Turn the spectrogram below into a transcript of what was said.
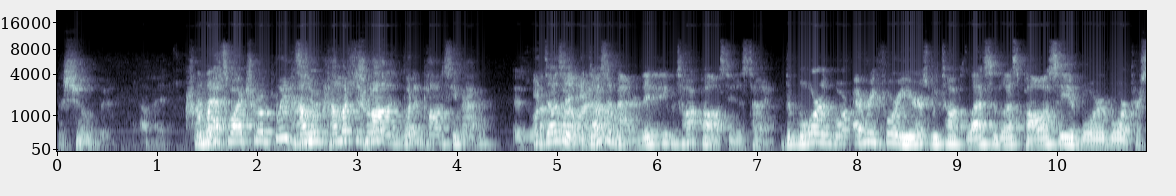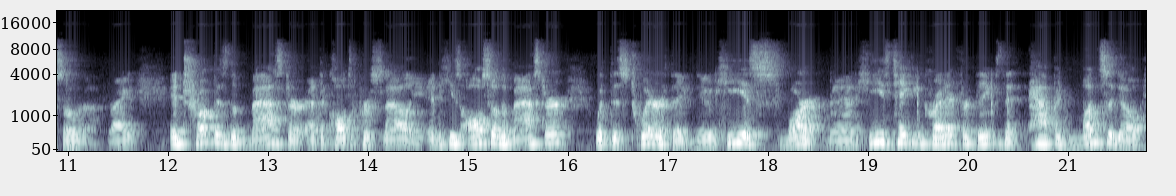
the showman of it. How and much- that's why Trump wins. How, how much Trump- policy, what did policy matter? Is what It doesn't. what It doesn't know. matter. They didn't even talk policy this time. The more and more, every four years, we talk less and less policy and more and more persona, right? And Trump is the master at the cult of personality, and he's also the master with this Twitter thing, dude. He is smart, man. He's taking credit for things that happened months ago,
